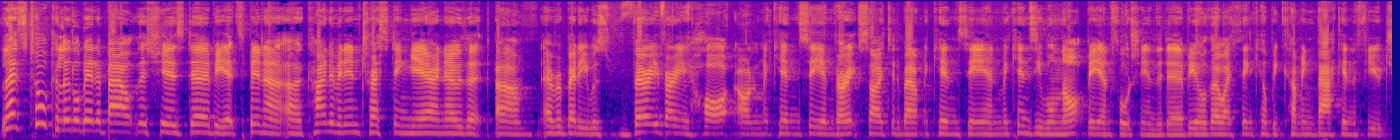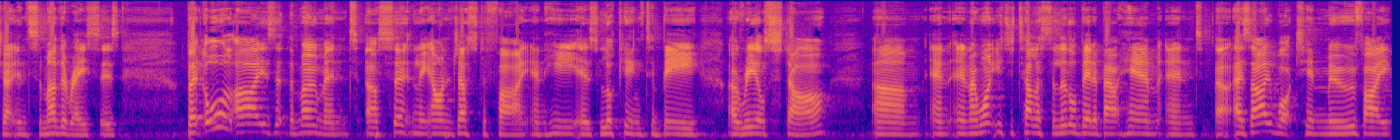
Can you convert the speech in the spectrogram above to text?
Let's talk a little bit about this year's Derby. It's been a, a kind of an interesting year. I know that um, everybody was very, very hot on McKinzie and very excited about McKinzie. And McKinzie will not be, unfortunately, in the Derby, although I think he'll be coming back in the future in some other races. But all eyes at the moment are certainly on Justify, and he is looking to be a real star. Um, and, and I want you to tell us a little bit about him. And uh, as I watch him move, I,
